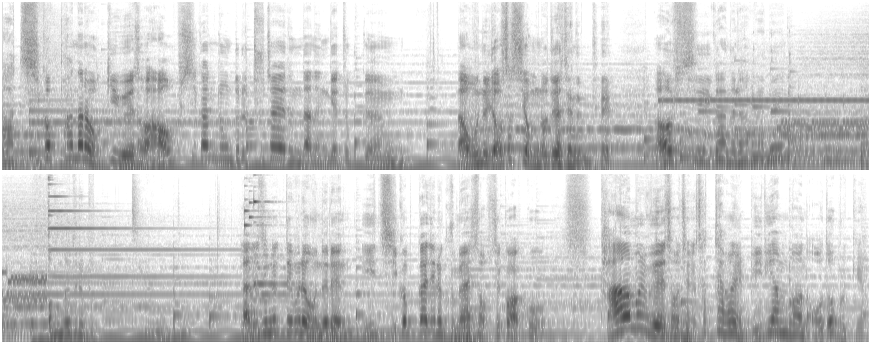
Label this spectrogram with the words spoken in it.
아 직업 하나를 얻기 위해서 9시간 정도를 투자해야 된다는 게 조금 나 오늘 6시 업로드해야 되는데 9시간을 하면은 업로드를 못하는데? 라는 생각 때문에 오늘은 이 직업까지는 구매할 수 없을 것 같고 다음을 위해서 제가 사탕을 미리 한번 얻어볼게요.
